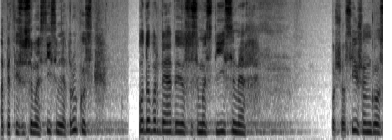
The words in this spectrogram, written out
Apie tai susimastysim netrukus, o dabar be abejo susimastysime po šios įžangos.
